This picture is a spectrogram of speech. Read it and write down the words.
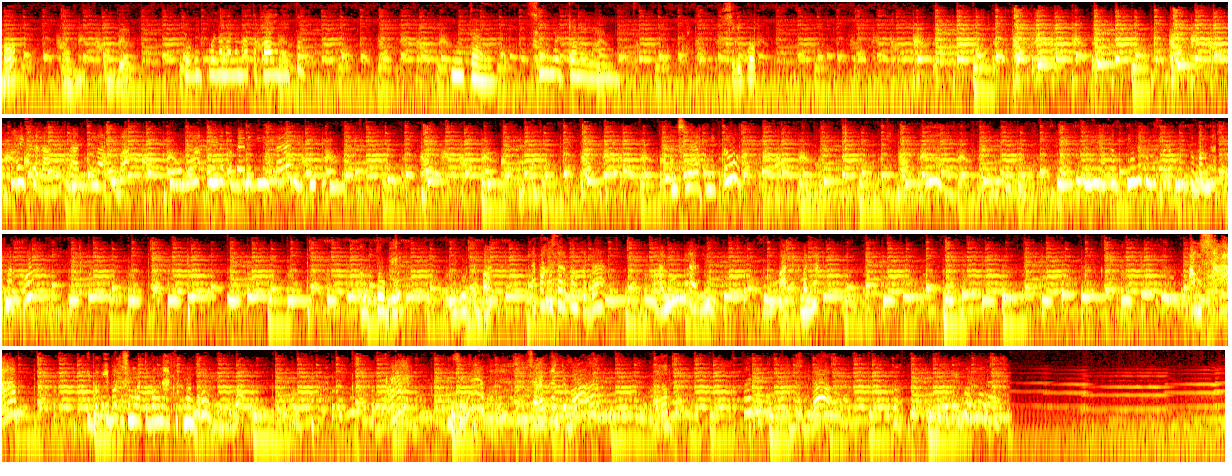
Po? Eh, tubig po naman ang mga tapayan na ito. Newton, sumunod ka na lang. Sige po. Ay, salamat natin. Ito na ba? Oo nga, ayun na pa tayo naghihintay. Ang sarap nito. Napakasarap ng tuba. Paano nangyari yun? Matikman nga. Ang sarap! Ibang-iba to sa mga tubang natikman ko. Ah, ang sarap. Ang sarap ng tuba. Sarap.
